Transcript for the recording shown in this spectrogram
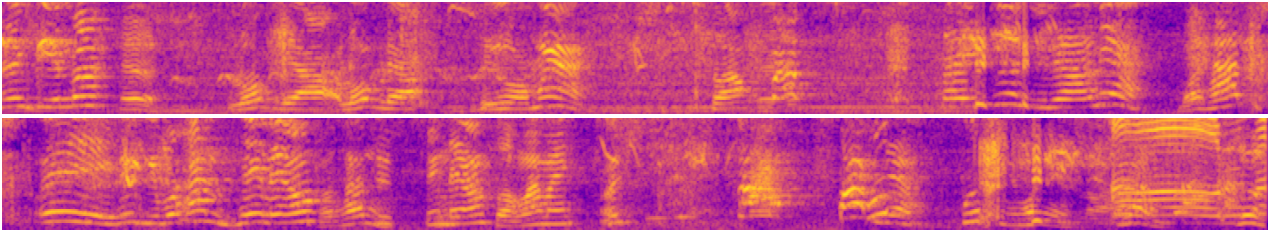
ได้กินปะเออลบเดี๋ยวลบเดี๋ยวดึงออกมาสองปั๊บใส่เพื่อนอยู่แล้วเนี่ยบอทันเอ้ยนี่กี่บ้านเพลงไหนเอาบอทันเพลงไหนเอาสองมาไหมเอ้ยปั๊บปั๊บเนี่ยปึ๊บอย่างนี้ปึ๊บ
